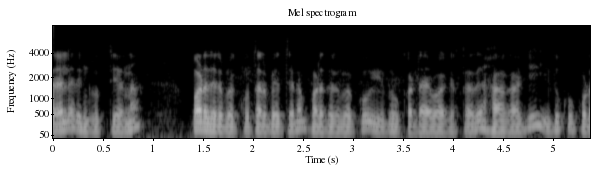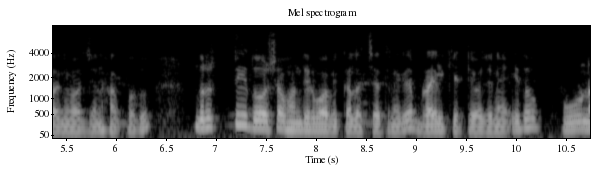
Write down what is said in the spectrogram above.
ಟೈಲರಿಂಗ್ ವೃತ್ತಿಯನ್ನು ಪಡೆದಿರಬೇಕು, ತರಬೇತಿಯನ್ನು ಪಡೆದಿರಬೇಕು, ಇದು ಕಡ್ಡಾಯವಾಗಿರ್ತದೆ. ಹಾಗಾಗಿ ಇದಕ್ಕೂ ಕೂಡ ನೀವು ಅರ್ಜಿಯನ್ನು ಹಾಕ್ಬೋದು. ದೃಷ್ಟಿ ದೋಷ ಹೊಂದಿರುವ ವಿಕಲಚೇತನಿಗೆ ಬ್ರೈಲ್ ಕಿಟ್ ಯೋಜನೆ. ಇದು ಪೂರ್ಣ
